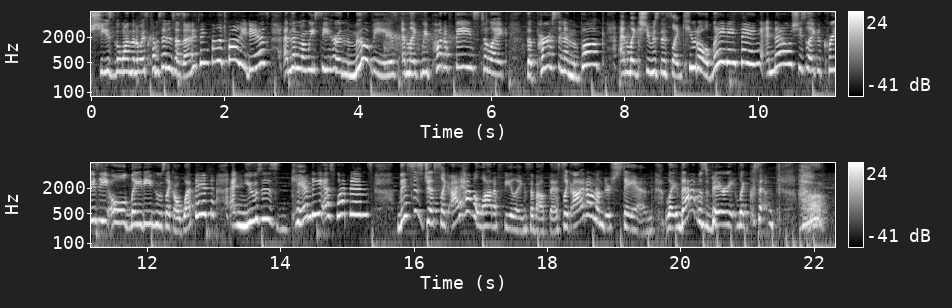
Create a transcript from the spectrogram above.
she's the one that always comes in and says anything from the trolley days. And then when we see her in the movies and like we put a face to like the person in the book and like she was this like cute old lady thing and now she's like a crazy old lady who's like a weapon and uses candy as weapons. This is just like, I have a lot of feelings about this. Like, I don't understand. Like, that was very, like,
